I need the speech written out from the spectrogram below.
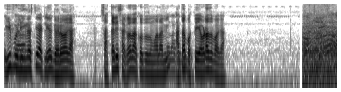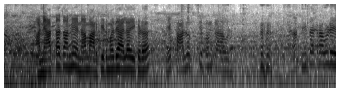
ही फिलिंग नसती भेटली घर बघा. सकाळी सगळं दाखवतो तुम्हाला मी. आता फक्त एवढाच बघा. आणि आताच आम्ही आहे ना मार्केटमध्ये आलो इकडं. हे कालोखचे पण क्राऊड रात्रीचा क्राऊड आहे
